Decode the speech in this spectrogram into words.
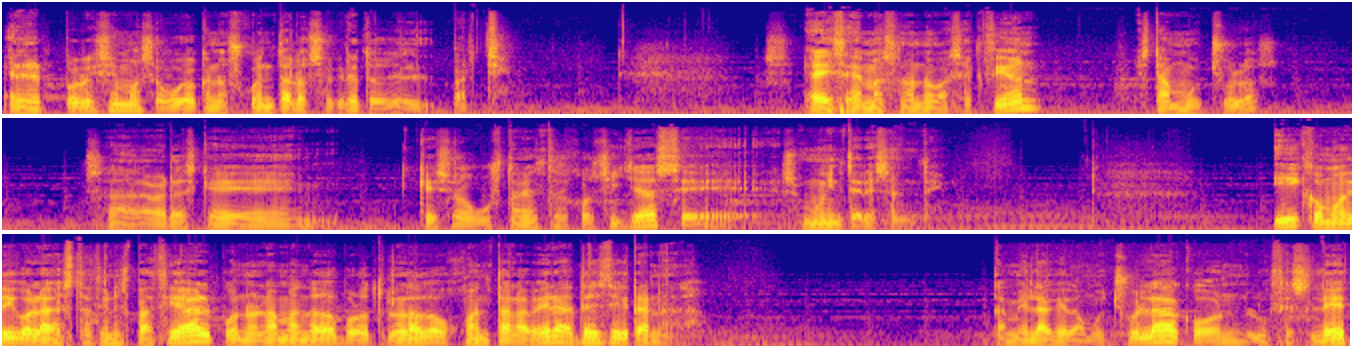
en el próximo seguro que nos cuenta los secretos del parche. Hay además una nueva sección, están muy chulos. O sea, la verdad es que, que si os gustan estas cosillas eh, es muy interesante. Y como digo, la estación espacial, pues nos la ha mandado por otro lado Juan Talavera desde Granada. También la ha quedado muy chula, con luces LED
